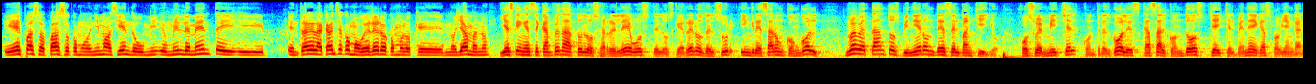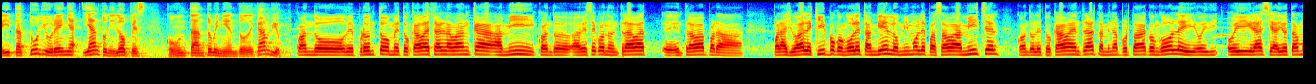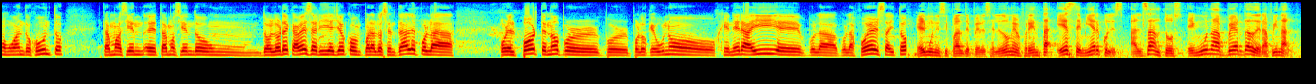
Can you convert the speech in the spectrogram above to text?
y es paso a paso como venimos haciendo, humildemente y entrar en la cancha como guerrero, como lo que nos llaman, ¿no? Y es que en este campeonato los relevos de los guerreros del sur ingresaron con gol. Nueve tantos vinieron desde el banquillo. Josué Mitchell con tres goles, Casal con dos, Jekyll Venegas, Fabián Garita, Tulio Ureña y Anthony López con un tanto viniendo de cambio. Cuando de pronto me tocaba estar en la banca, a mí, cuando a veces cuando entraba, eh, entraba para para ayudar al equipo con goles también. Lo mismo le pasaba a Mitchell cuando le tocaba entrar, también aportaba con goles y hoy, hoy gracias a Dios estamos jugando juntos. Estamos haciendo, eh, estamos haciendo un dolor de cabeza, diría yo, para los centrales por la por el porte, ¿no? Por, lo que uno genera ahí, eh, por, la, por la fuerza y todo. El municipal de Pérez Celedón enfrenta este miércoles al Santos en una verdadera final.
